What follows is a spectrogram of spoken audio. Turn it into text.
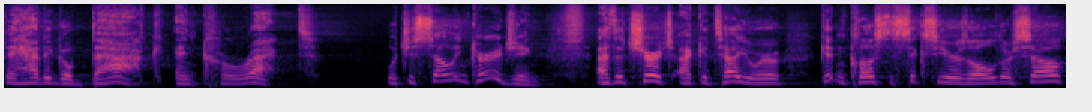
they had to go back and correct, which is so encouraging. As a church, I could tell you we're getting close to six years old or so,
